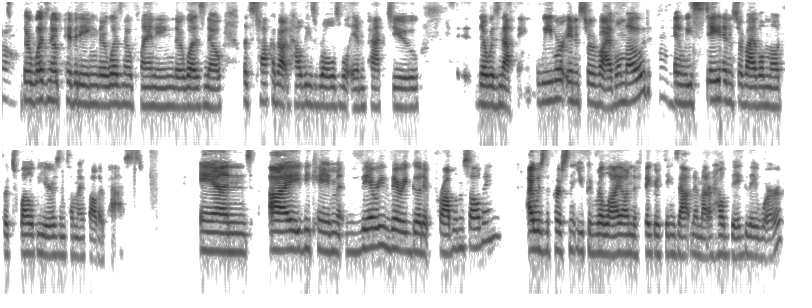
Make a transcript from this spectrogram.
Oh. There was no pivoting, there was no planning, there was no, let's talk about how these roles will impact you there was nothing. We were in survival mode mm-hmm. and we stayed in survival mode for 12 years until my father passed. And I became very, very good at problem solving. I was the person that you could rely on to figure things out no matter how big they were.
